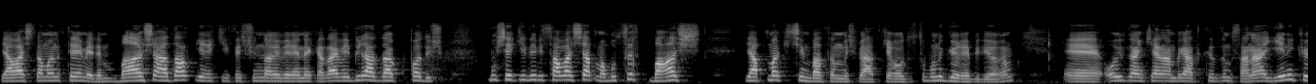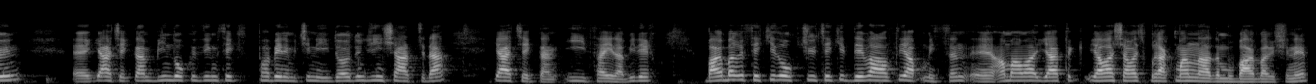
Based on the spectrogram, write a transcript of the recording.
Yavaşlamanı sevmedim. Bağışı azalt gerekirse şunları verene kadar ve biraz daha kupa düş. Bu şekilde bir savaş yapma. Bu sırf bağış yapmak için basılmış bir asker ordusu. Bunu görebiliyorum. Ee, o yüzden Kenan biraz kızdım sana. Yeni köyün e, gerçekten 1928 kupa benim için iyi. Dördüncü inşaatçı da gerçekten iyi sayılabilir. Barbarı 8, okçuyu 8, devi 6 yapmışsın. Ee, ama, ama artık yavaş yavaş bırakman lazım bu barbar işini.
